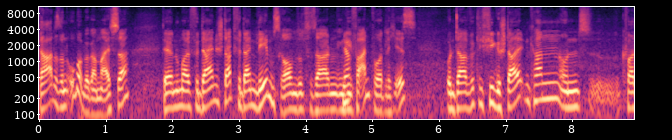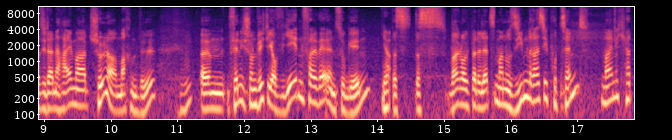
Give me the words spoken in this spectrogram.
gerade so ein Oberbürgermeister, der nun mal für deine Stadt, für deinen Lebensraum sozusagen irgendwie Ja. verantwortlich ist und da wirklich viel gestalten kann und äh, quasi deine Heimat schöner machen will, ähm, finde ich schon wichtig, auf jeden Fall wählen zu gehen. Ja. Das, das war, glaube ich, bei der letzten Mal nur 37 Prozent, meine ich, hat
